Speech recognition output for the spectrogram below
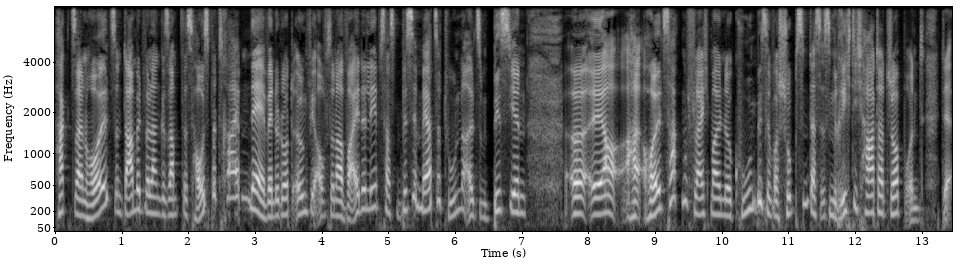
hackt sein Holz und damit will er ein gesamtes Haus betreiben? Nee, wenn du dort irgendwie auf so einer Weide lebst, hast ein bisschen mehr zu tun, als ein bisschen äh, ja, Holz hacken, vielleicht mal eine Kuh, ein bisschen was schubsen. Das ist ein richtig harter Job und der,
